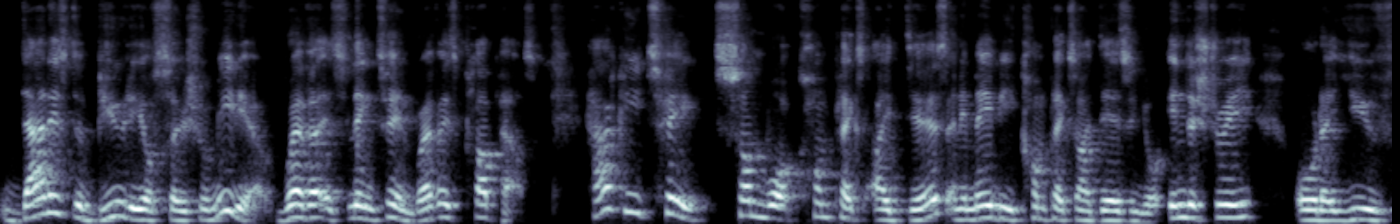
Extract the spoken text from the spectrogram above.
That is the beauty of social media, whether it's LinkedIn, whether it's Clubhouse. How can you take somewhat complex ideas, and it may be complex ideas in your industry or that you've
